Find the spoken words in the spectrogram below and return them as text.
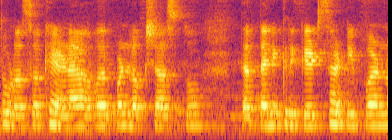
थोडंसं खेळण्यावर पण लक्ष असतो. त्यात त्यांनी क्रिकेटसाठी पण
